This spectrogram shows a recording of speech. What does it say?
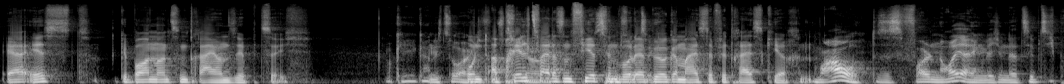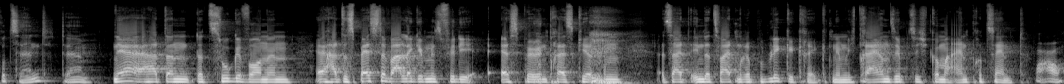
Er ist geboren 1973. Okay, gar nicht so alt. Und 50 April Jahre. 2014 wurde er 47. Bürgermeister für Dreiskirchen. Wow, das ist voll neu eigentlich. Und er hat 70 Prozent. Damn. Ja, er hat dann dazu gewonnen. Er hat das beste Wahlergebnis für die SPÖ in Dreiskirchen seit in der Zweiten Republik gekriegt, nämlich 73,1 Prozent. Wow.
